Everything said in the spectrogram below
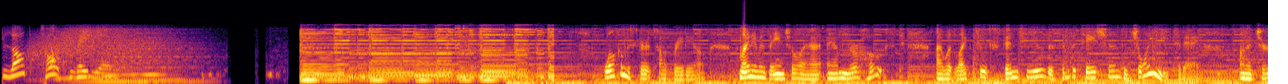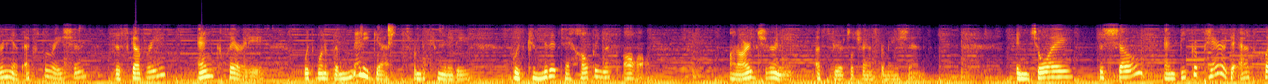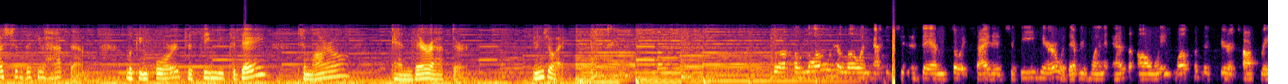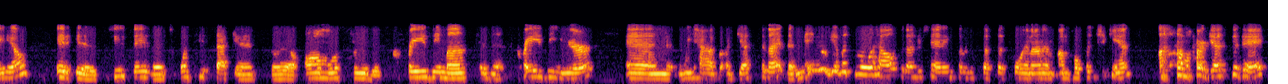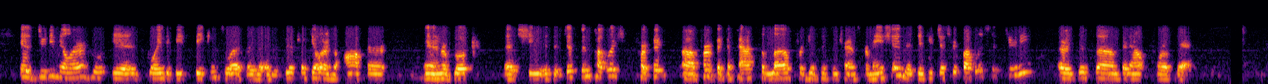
Blog Talk Radio. Welcome to Spirit Talk Radio. My name is Angel and I am your host. I would like to extend to you this invitation to join me today on a journey of exploration, discovery, and clarity with one of the many guests from the community who is committed to helping us all on our journey of spiritual transformation. Enjoy the show and be prepared to ask questions if you have them. Looking forward to seeing you today, tomorrow, and thereafter. Enjoy. Well, hello, hello, and happy Tuesday. I'm so excited to be here with everyone as always. Welcome to Spirit Talk Radio. It is Tuesday, the 22nd. So we're almost through this crazy month and this crazy year. And we have a guest tonight that maybe will give us a little help with understanding some of the stuff that's going on. I'm, I'm hoping she can. Um, our guest today is Judi Miller, who is going to be speaking to us as a, as a spiritual healer and an author. And her book that she is it just been published, Perfect, uh, Perfect, A Path to Love, Forgiveness, and Transformation. Did you just republish it, Judi, or has this um, been out for a bit?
